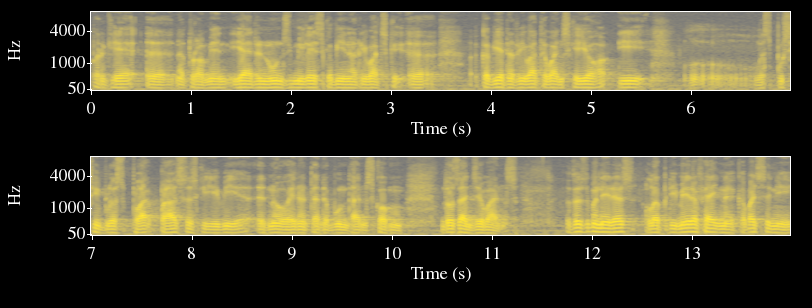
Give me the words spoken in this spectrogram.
perquè eh, naturalment ja eren uns milers que havien, arribat, que, eh, que havien arribat abans que jo i les possibles places que hi havia no eren tan abundants com dos anys abans. De totes maneres, la primera feina que vaig tenir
